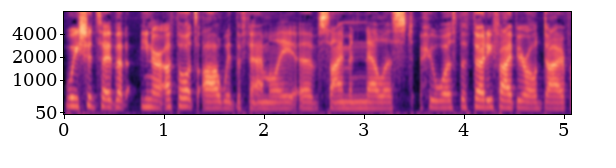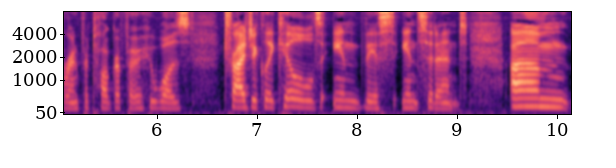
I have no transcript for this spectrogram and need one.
we should say that you know our thoughts are with the family of Simon Nellist, who was the 35 year old diver and photographer who was tragically killed in this incident. Um,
